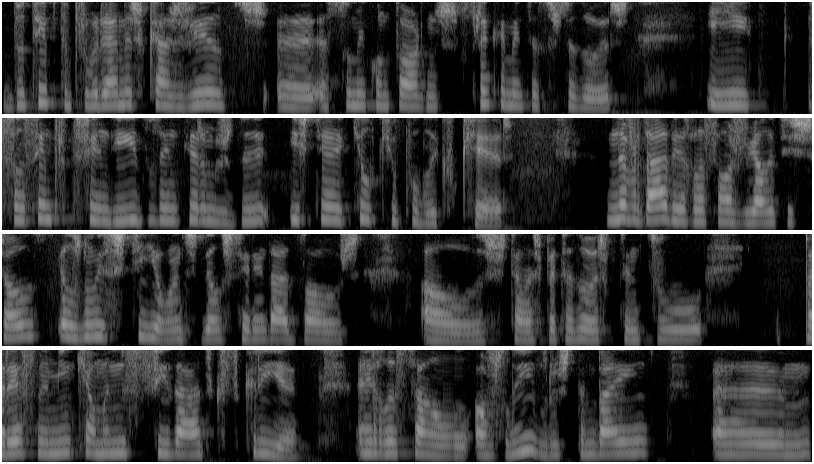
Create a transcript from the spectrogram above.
do tipo de programas que às vezes uh, assumem contornos francamente assustadores e são sempre defendidos em termos de isto é aquilo que o público quer. Na verdade, em relação aos reality shows, eles não existiam antes deles serem dados aos, aos telespectadores, portanto, parece-me a mim que é uma necessidade que se cria. Em relação aos livros, também hum,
